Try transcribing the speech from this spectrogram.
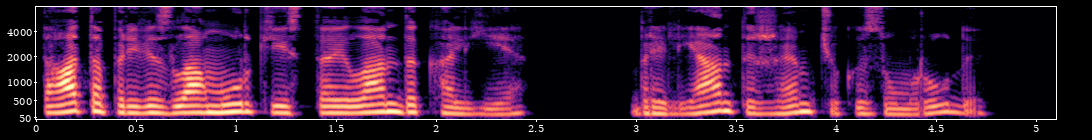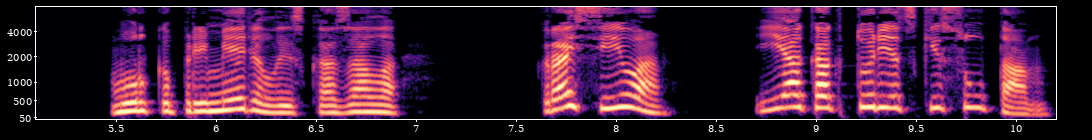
Тата привезла Мурке из Таиланда колье. Бриллианты, жемчуг, изумруды. Мурка примерила и сказала, «Красиво! Я как турецкий султан».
